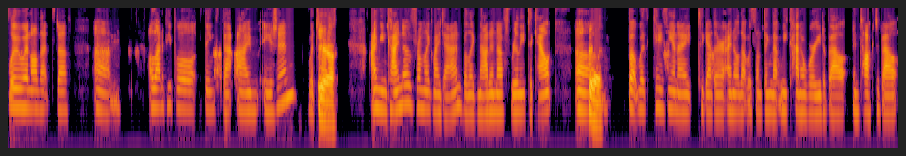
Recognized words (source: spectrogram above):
flu and all that stuff, um, a lot of people think that I'm Asian, which yeah. I, I mean, kind of from like my dad, but like not enough really to count. Um, yeah. But with Casey and I together, I know that was something that we kind of worried about and talked about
